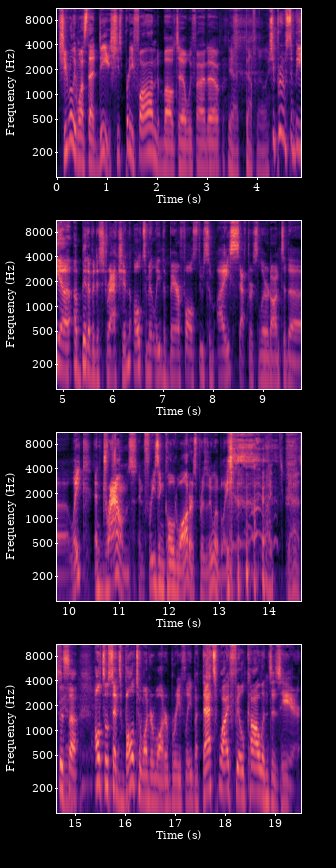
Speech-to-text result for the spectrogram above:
She really wants that D. She's pretty fond of Balto, we find out. Yeah, definitely. She proves to be a, a bit of a distraction. Ultimately, the bear falls through some ice after it's lured onto the lake and drowns in freezing cold waters, presumably. I guess. this yeah. uh, also sends Balto underwater briefly, but that's why Phil Collins is here.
